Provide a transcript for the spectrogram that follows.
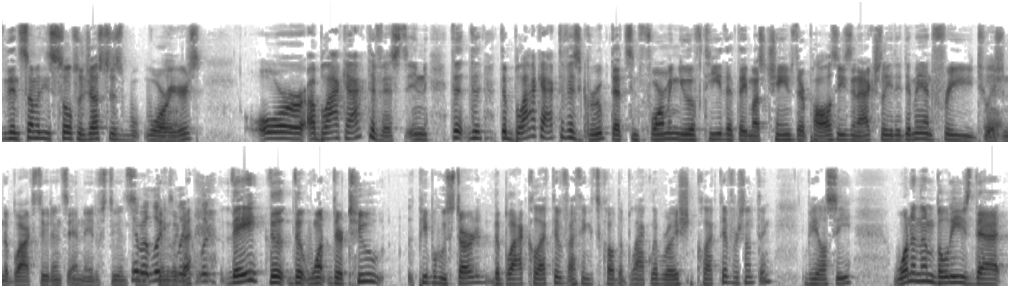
than some of these social justice warriors. Or a black activist in the, the the black activist group that's informing U of T that they must change their policies and actually to demand free tuition Yeah. to black students and native students Yeah, and but look- things like look- that. look- They the the one they're two people who started the Black Collective. I think it's called the Black Liberation Collective or something. BLC. One of them believes that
